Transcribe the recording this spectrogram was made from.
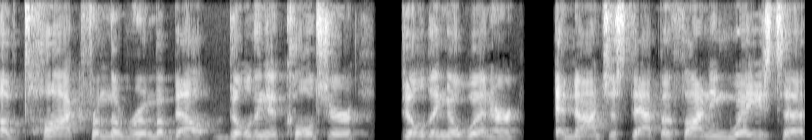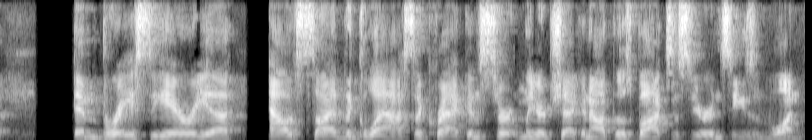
of talk from the room about building a culture, building a winner, and not just that, but finding ways to embrace the area outside the glass. The Kraken certainly are checking out those boxes here in season one.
